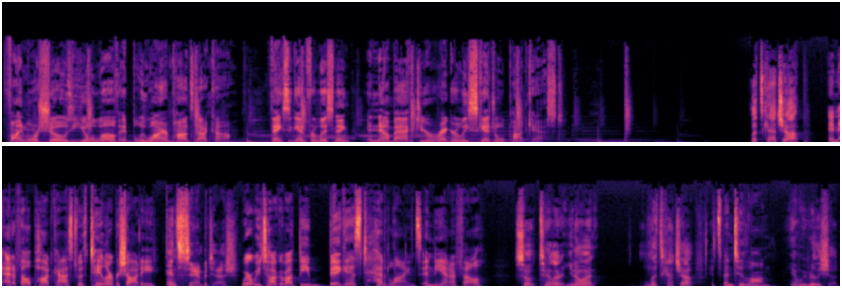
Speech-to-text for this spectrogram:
Find more shows you'll love at BlueWirePods.com. Thanks again for listening, and now back to your regularly scheduled podcast. Let's catch up. An NFL podcast with Taylor Bisciotti, And Sam Batesh. where we talk about the biggest headlines in the NFL. So, Taylor, you know what? Let's catch up. It's been too long. Yeah, we really should.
